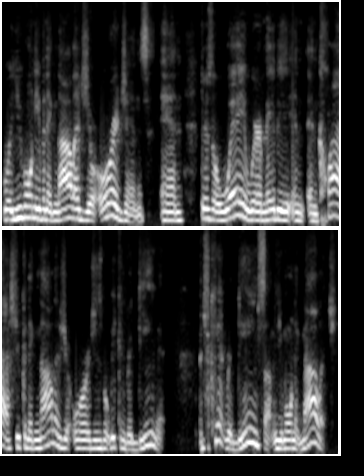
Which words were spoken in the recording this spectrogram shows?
well, you won't even acknowledge your origins. And there's a way where maybe in, in class you can acknowledge your origins, but we can redeem it. But you can't redeem something you won't acknowledge.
